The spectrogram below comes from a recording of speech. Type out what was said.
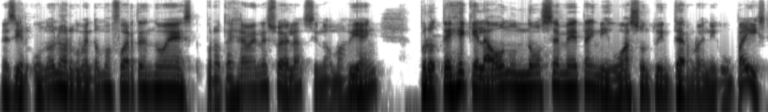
Es decir, uno de los argumentos más fuertes no es protege a Venezuela, sino más bien protege que la ONU no se meta en ningún asunto interno de ningún país,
